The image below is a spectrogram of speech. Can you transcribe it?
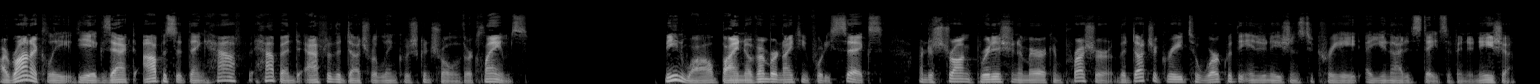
Ironically, the exact opposite thing half happened after the Dutch relinquished control of their claims. Meanwhile, by November 1946, under strong British and American pressure, the Dutch agreed to work with the Indonesians to create a United States of Indonesia.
